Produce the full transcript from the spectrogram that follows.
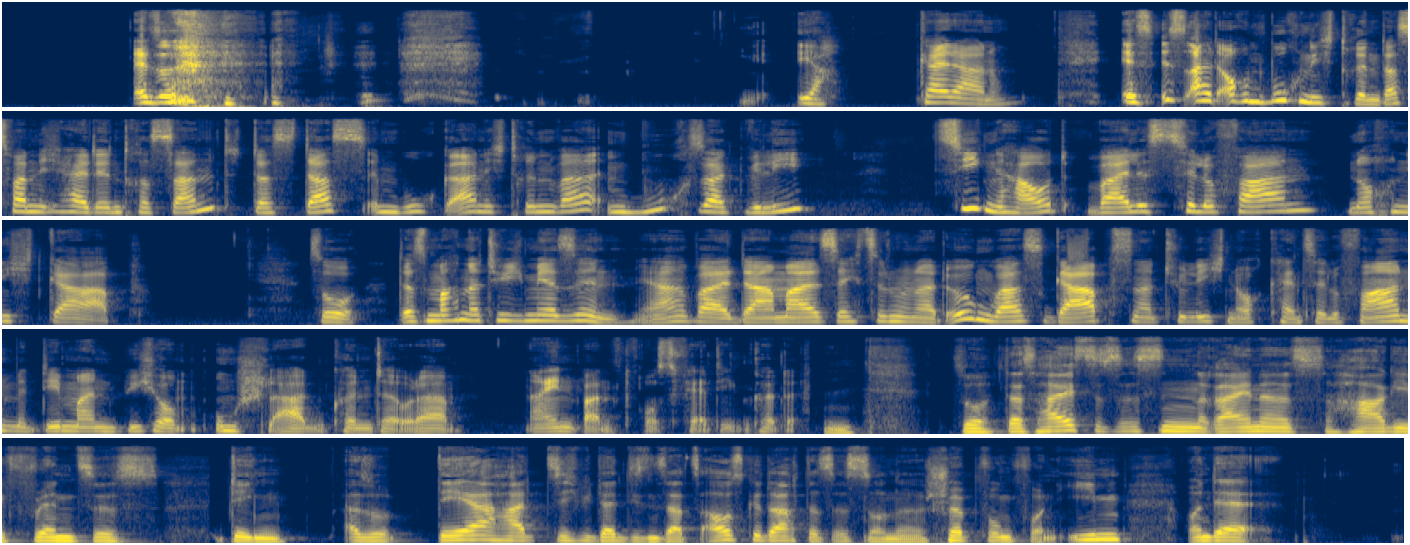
also, ja, keine Ahnung. Es ist halt auch im Buch nicht drin. Das fand ich halt interessant, dass das im Buch gar nicht drin war. Im Buch sagt Willi Ziegenhaut, weil es Zellophan noch nicht gab. So, das macht natürlich mehr Sinn, ja, weil damals 1600 irgendwas gab es natürlich noch kein Zellophan, mit dem man Bücher umschlagen könnte oder ein Band draus fertigen könnte. Hm. So, das heißt, es ist ein reines Hagi Francis Ding. Also der hat sich wieder diesen Satz ausgedacht, das ist so eine Schöpfung von ihm und der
